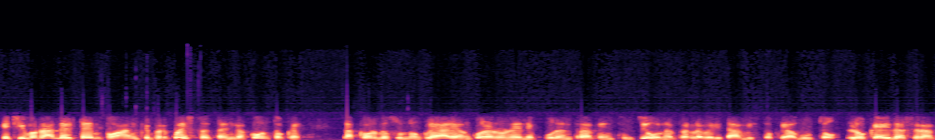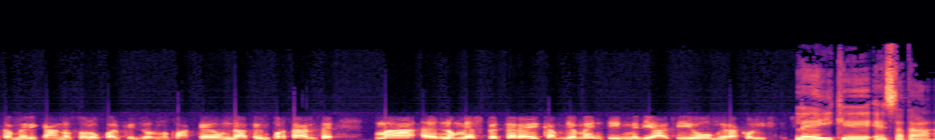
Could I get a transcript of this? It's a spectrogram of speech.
che ci vorrà del tempo anche per questo, tenga conto che l'accordo sul nucleare ancora non è neppure entrato in funzione per la verità, visto che ha avuto l'ok del Senato americano solo qualche giorno fa, che è un dato importante ma eh, non mi aspetterei cambiamenti immediati o miracolistici. Lei che è stata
